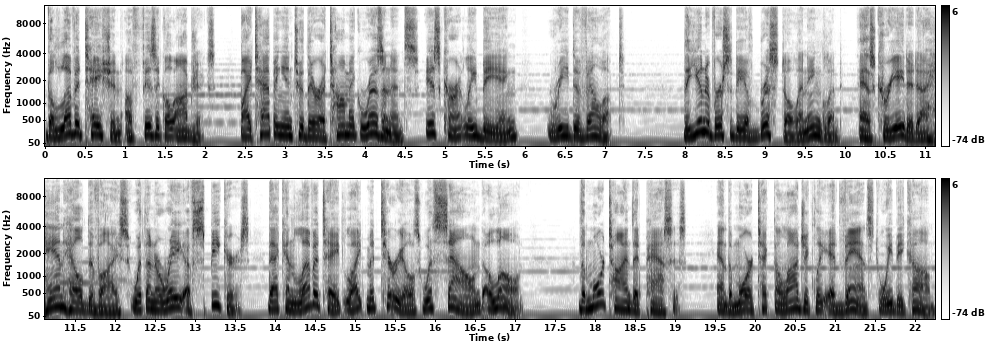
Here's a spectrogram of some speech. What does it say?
the levitation of physical objects, by tapping into their atomic resonance, is currently being redeveloped. The University of Bristol in England has created a handheld device with an array of speakers that can levitate light materials with sound alone. The more time that passes, and the more technologically advanced we become,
